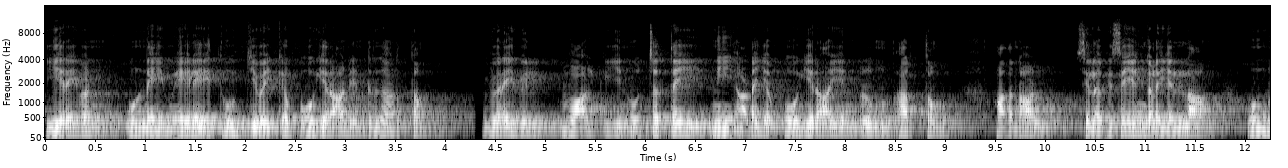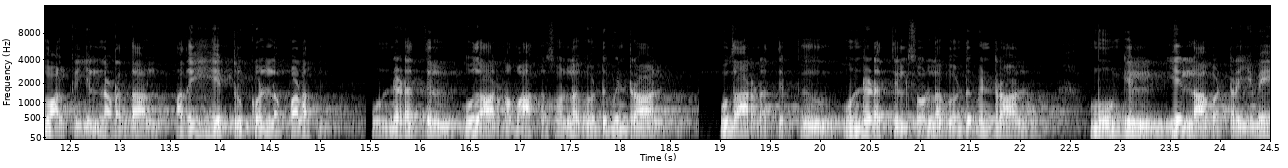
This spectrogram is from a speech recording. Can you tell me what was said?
இறைவன் உன்னை மேலே தூக்கி வைக்கப் போகிறான் என்று அர்த்தம். விரைவில் வாழ்க்கையின் உச்சத்தை நீ அடையப் போகிறாய் என்றும் அர்த்தம். அதனால் சில விஷயங்களை எல்லாம் உன் வாழ்க்கையில் நடந்தால் அதை ஏற்றுக்கொள்ள பழகு. உன்னிடத்தில் உதாரணமாக சொல்ல வேண்டுமென்றால் உதாரணத்திற்கு உன்னிடத்தில் சொல்ல வேண்டுமென்றால் மூங்கில் எல்லாவற்றையுமே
